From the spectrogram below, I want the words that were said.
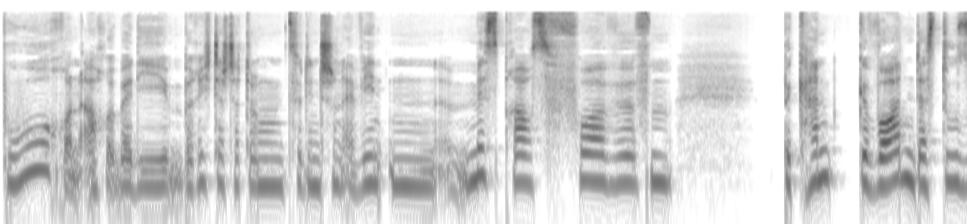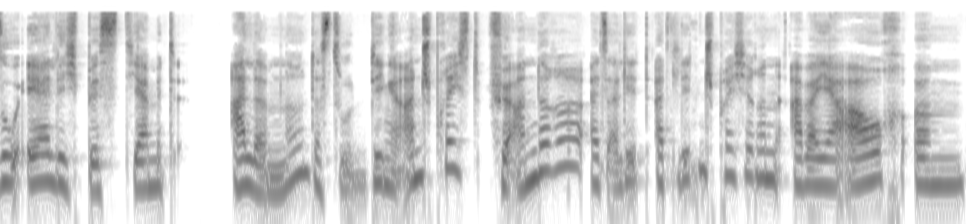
Buch und auch über die Berichterstattung zu den schon erwähnten Missbrauchsvorwürfen bekannt geworden, dass du so ehrlich bist, ja, mit allem, ne? dass du Dinge ansprichst für andere als Athletensprecherin, aber ja auch ähm,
